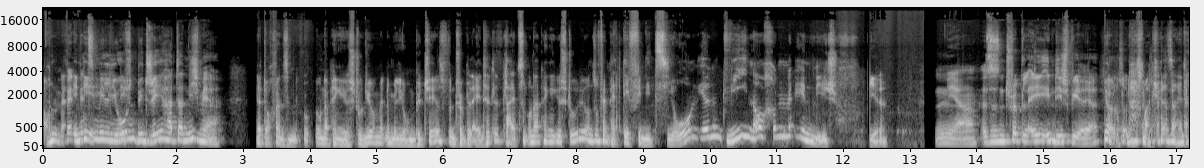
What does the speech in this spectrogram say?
wenn es ein Millionenbudget hat, dann nicht mehr. Ja, doch, wenn es ein unabhängiges Studio mit einem Millionenbudget ist für ein AAA-Titel, bleibt es ein unabhängiges Studio. Insofern per Definition irgendwie noch ein Indie-Spiel. Ja, es ist ein AAA-Indie-Spiel, ja. Ja, das, das mag ja sein.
